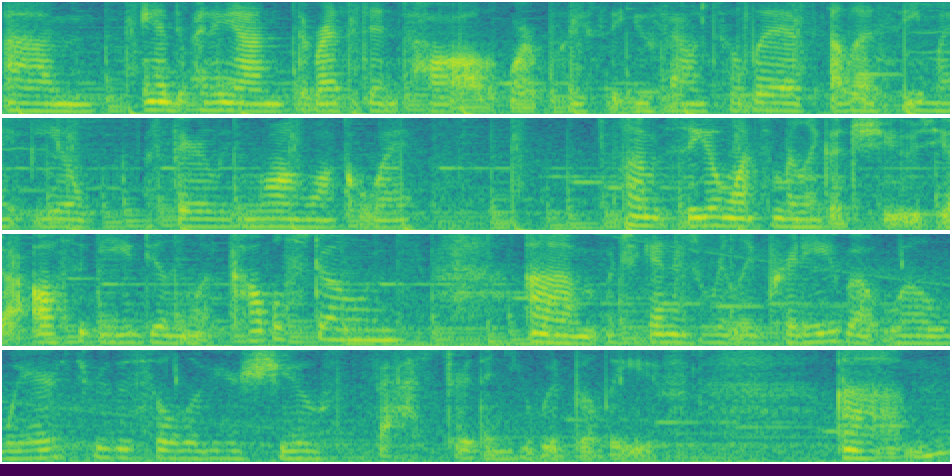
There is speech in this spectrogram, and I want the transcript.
Um, and depending on the residence hall or place that you found to live, LSE might be a, a fairly long walk away. Um, so you'll want some really good shoes. You'll also be dealing with cobblestones, um, which again is really pretty, but will wear through the sole of your shoe faster than you would believe. Um,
